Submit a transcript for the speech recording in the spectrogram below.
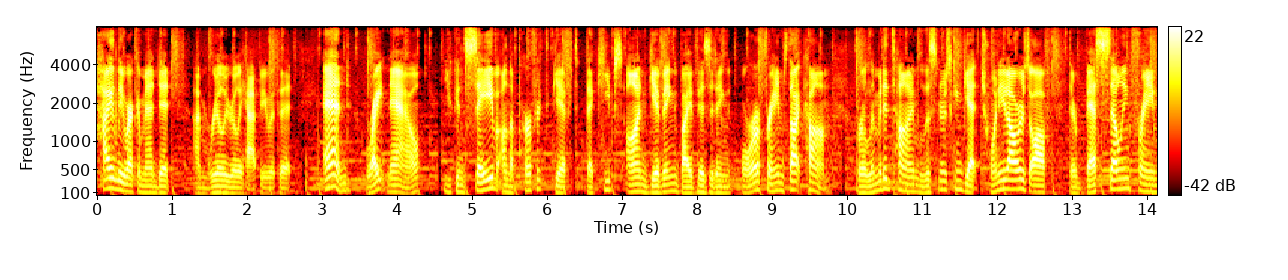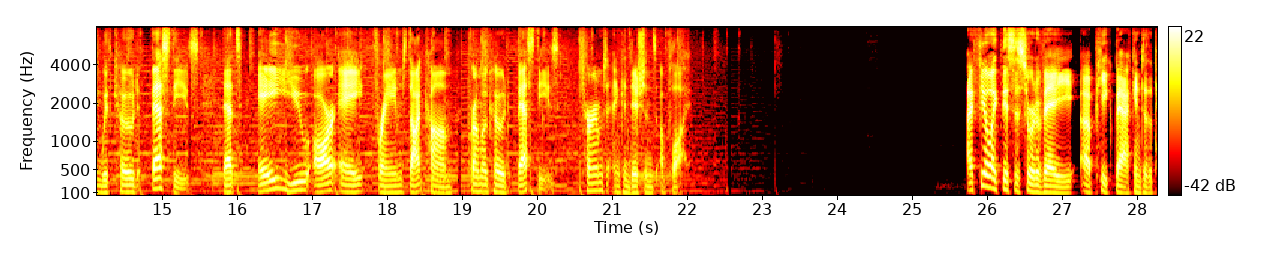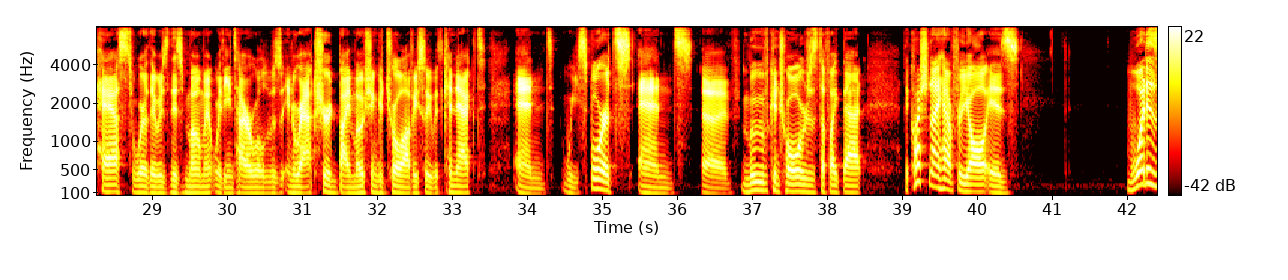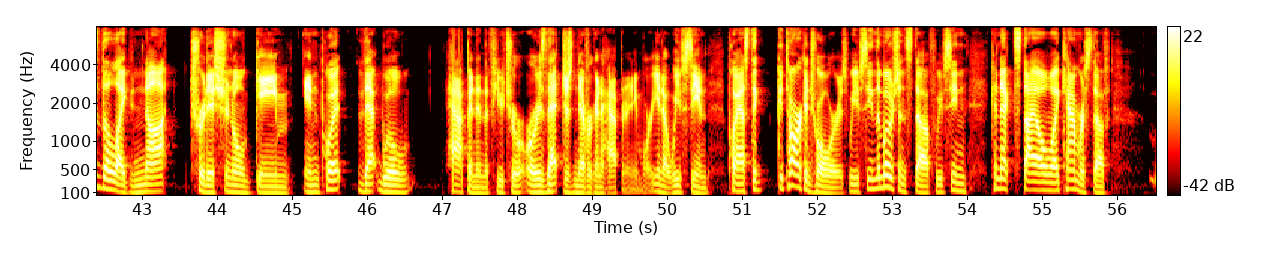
highly recommend it. I'm really, really happy with it. And right now, you can save on the perfect gift that keeps on giving by visiting auraframes.com. For a limited time, listeners can get $20 off their best selling frame with code BESTIES. That's A U R A frames.com, promo code BESTIES. Terms and conditions apply. I feel like this is sort of a, a peek back into the past where there was this moment where the entire world was enraptured by motion control, obviously with Kinect and Wii Sports and uh, Move controllers and stuff like that. The question I have for y'all is what is the like not traditional game input that will happen in the future or is that just never going to happen anymore you know we've seen plastic guitar controllers we've seen the motion stuff we've seen Kinect style like camera stuff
